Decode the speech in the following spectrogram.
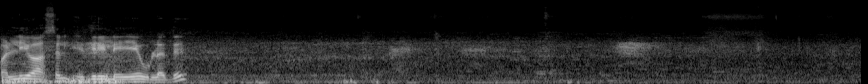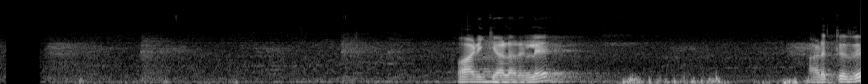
பள்ளிவாசல் எதிரிலேயே உள்ளது. வாடிக்கையாளர்களே அடுத்தது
